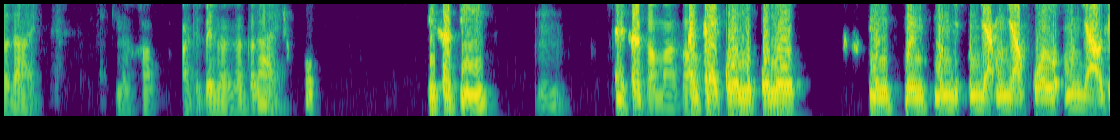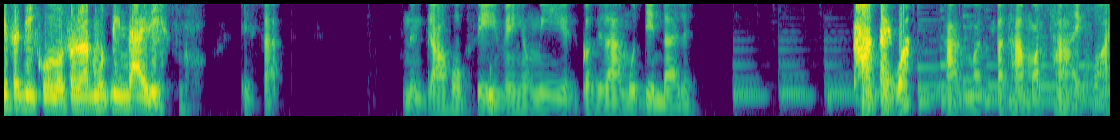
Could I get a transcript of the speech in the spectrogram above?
ก็ได้นะครับ อาจจะเป็นแบบนั้นก็ได้อิสตีอืมไอ้แล้วต่อมาก็ตั้งแต่โกโลโกโลมึงมึงมึงมึงอยากมึงอยากโกโลมึงอยากเอาทฤษฎีโกโลสลัดมุดดินได้ดิไอสัตว์หนึ่งเก้าหกสี่แม่งยังมีก็ซิล่ามุดดินได้เลยภาคไหนวะภาคมัดปะทามอดท่าไอ้ควาย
